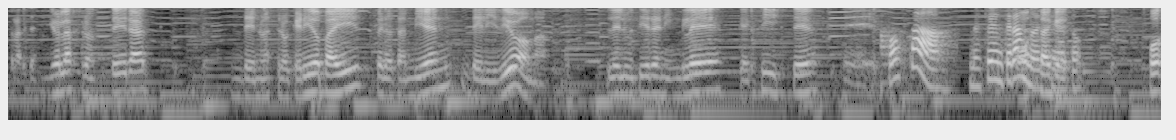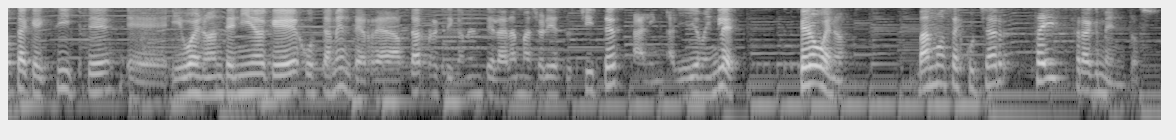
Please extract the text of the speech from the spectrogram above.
trascendió las fronteras de nuestro querido país, pero también del idioma. Le Luthier en inglés, que existe. eh, ¿Posta? Me estoy enterando de este que- dato. posta que existe eh, y bueno, han tenido que justamente readaptar prácticamente la gran mayoría de sus chistes al idioma inglés. Pero bueno, vamos a escuchar seis fragmentos.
